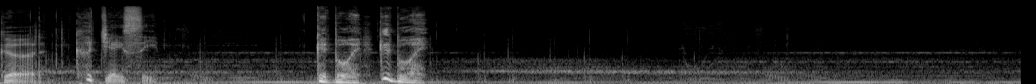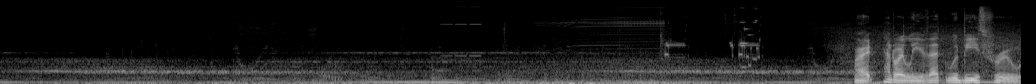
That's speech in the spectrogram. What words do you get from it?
Good. Good, JC. Good boy. Good boy. Alright, how do I leave? That would be through...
